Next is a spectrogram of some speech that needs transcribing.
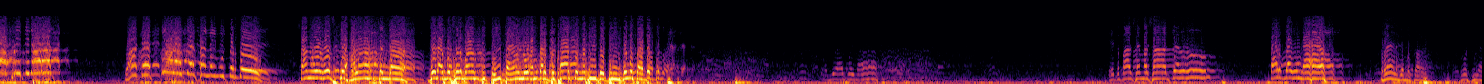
اپنی تجارت۔ پیسہ نہیں متر دے سان رس کے حالات چنگا جڑا مسلمان کی تھی بہن اندر بٹھا کے نبی کے دین کے مطابق ایک پاس مساکل پر دینا رہن دے مکان روٹیاں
